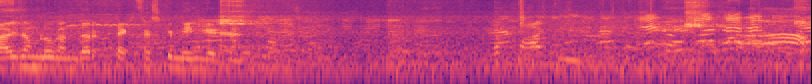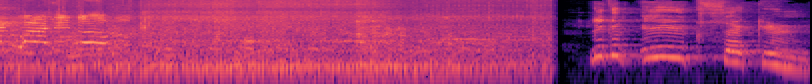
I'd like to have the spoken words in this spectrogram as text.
गाइस हम लोग अंदर टेक्सास के मेन गेट में। लेकिन एक सेकंड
